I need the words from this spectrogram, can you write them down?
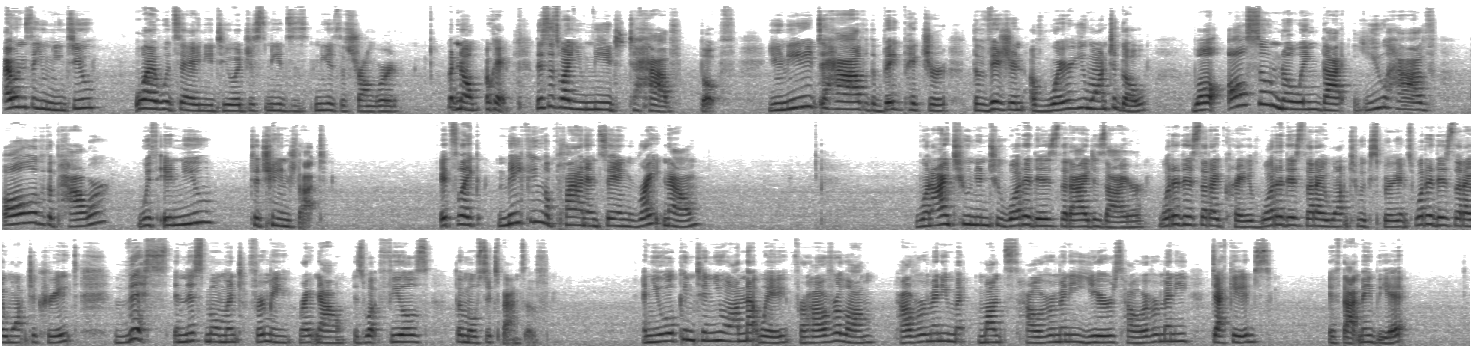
i wouldn't say you need to. Well i would say i need to. It just needs needs a strong word. But no okay. This is why you need to have both. You need to have the big picture the vision of where you want to go while also knowing that you have all of the power within you to change that. It's like making a plan and saying, right now, when I tune into what it is that I desire, what it is that I crave, what it is that I want to experience, what it is that I want to create, this in this moment for me right now is what feels the most expansive. And you will continue on that way for however long, however many months, however many years, however many decades, if that may be it,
